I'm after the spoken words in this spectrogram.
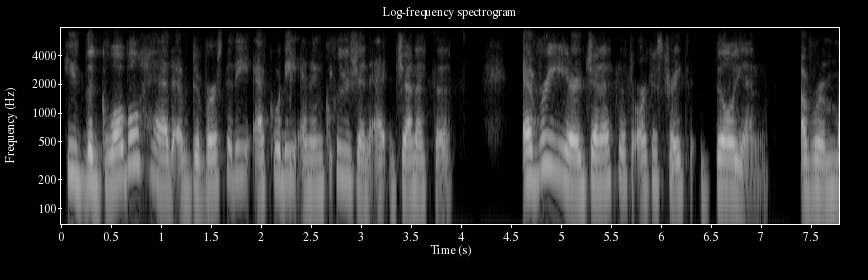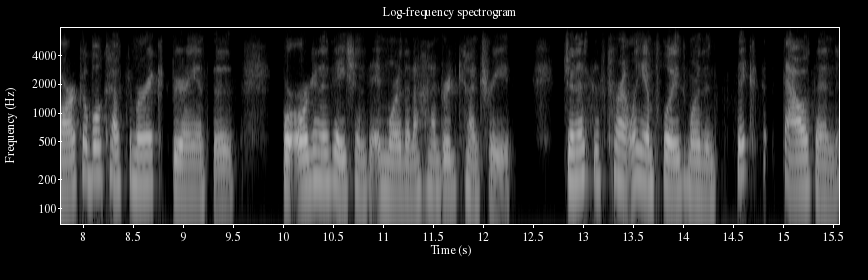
He's the global head of diversity, equity, and inclusion at Genesys. Every year, Genesys orchestrates billions of remarkable customer experiences for organizations in more than 100 countries. Genesys currently employs more than 6,000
